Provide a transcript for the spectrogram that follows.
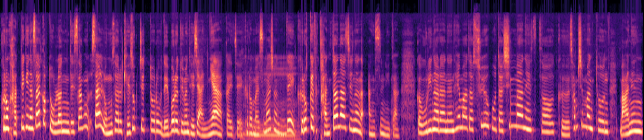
그럼 가뜩이나 쌀값도 올랐는데 쌀, 쌀 농사를 계속 짓도록 내버려 두면 되지 않냐? 아까 이제 그런 음. 말씀하셨는데 그렇게 간단하지는 않습니다. 그러니까 우리나라는 해마다 수요보다 10만에서 그 30만 톤 많은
